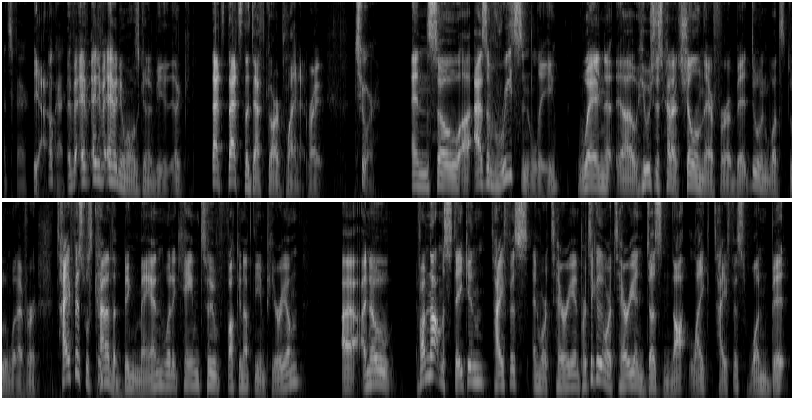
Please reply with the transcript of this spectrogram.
That's fair. yeah. Okay. If, if, if anyone was gonna be like, that's that's the Death Guard planet, right? Sure. And so, uh, as of recently, when uh, he was just kind of chilling there for a bit, doing what's doing whatever, Typhus was kind of the big man when it came to fucking up the Imperium. Uh, I know, if I'm not mistaken, Typhus and Mortarion, particularly Mortarion, does not like Typhus one bit.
